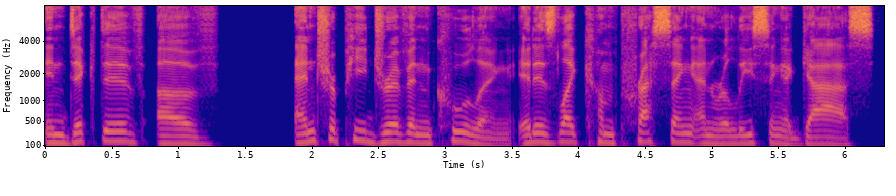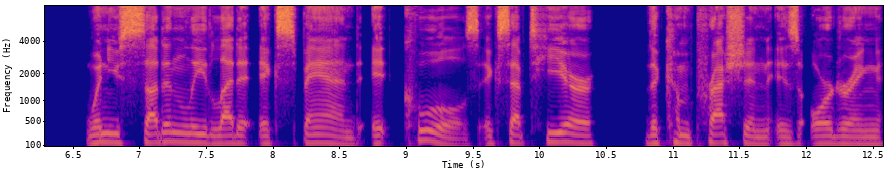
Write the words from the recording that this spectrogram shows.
indicative of entropy-driven cooling. It is like compressing and releasing a gas. When you suddenly let it expand, it cools, except here, the compression is ordering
